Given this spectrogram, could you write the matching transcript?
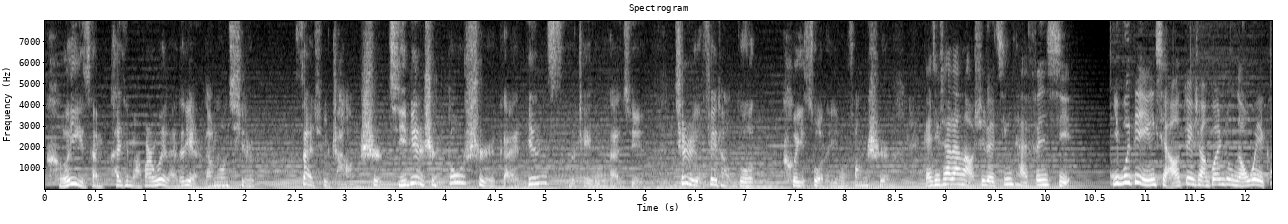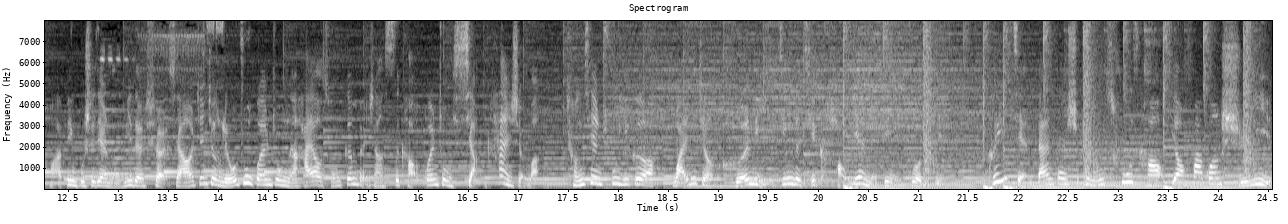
可以在开心麻花未来的电影当中，其实再去尝试，即便是都是改编自这个舞台剧，其实有非常多可以做的一种方式。感谢沙丹老师的精彩分析。一部电影想要对上观众的胃口啊，并不是件容易的事儿。想要真正留住观众呢，还要从根本上思考观众想看什么，呈现出一个完整、合理、经得起考验的电影作品。可以简单，但是不能粗糙，要花光十亿，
